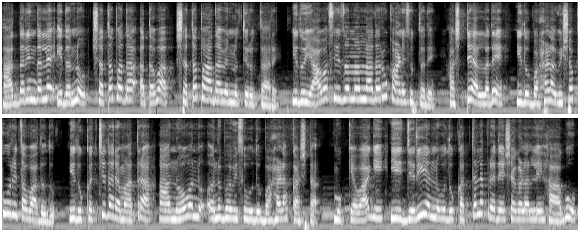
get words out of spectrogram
ಆದ್ದರಿಂದಲೇ ಇದನ್ನು ಶತಪದ ಅಥವಾ ಶತಪಾದವೆನ್ನುತ್ತಿರುತ್ತಾರೆ. ಇದು ಯಾವ ಸೀಸನ್ ಅಲ್ಲಾದರೂ ಕಾಣಿಸುತ್ತದೆ. ಅಷ್ಟೇ ಅಲ್ಲದೆ ಇದು ಬಹಳ ವಿಷಪೂರಿತವಾದುದು. ಇದು ಕಚ್ಚಿದರೆ ಮಾತ್ರ ಆ ನೋವನ್ನು ಅನುಭವಿಸುವುದು ಬಹಳ ಕಷ್ಟ. ಮುಖ್ಯವಾಗಿ ಈ ಜರಿ ಎನ್ನುವುದು ಕತ್ತಲೆ ಪ್ರದೇಶಗಳಲ್ಲಿ ಹಾಗೂ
